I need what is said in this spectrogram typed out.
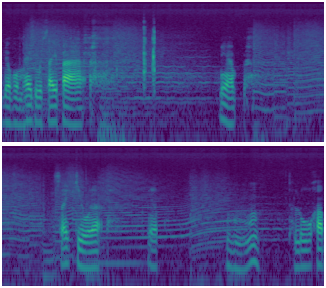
เดี๋ยวผมให้ดูไซส์ปลา เนี่ยครับไซจิวแล้วเนี่ยครับอื้อหือทะลุครับ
